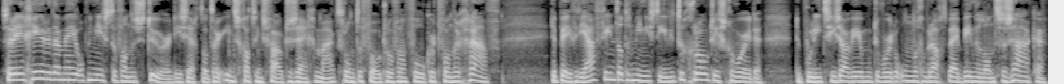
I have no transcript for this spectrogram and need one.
Ze reageren daarmee op minister Van de Steur, die zegt dat er inschattingsfouten zijn gemaakt rond de foto van Volkert van der Graaf. De PvdA vindt dat het ministerie te groot is geworden. De politie zou weer moeten worden ondergebracht bij Binnenlandse Zaken.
